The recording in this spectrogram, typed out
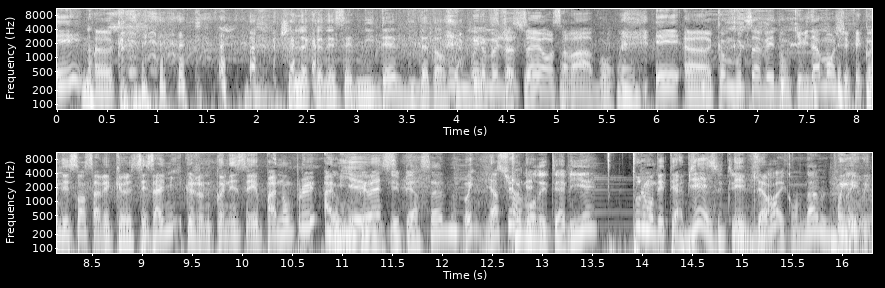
Et, Je ne la connaissais ni d'Ève ni d'Adam. Oui, non, mais je sais, oh, ça va, bon. Et comme vous le savez, donc évidemment, j'ai fait connaissance avec ses amis que je ne connaissais pas non plus, Donc, amis vous ES. personne Oui, bien sûr. Tout le monde était habillé Tout le monde était habillé, C'était évidemment. convenable. Oui, oui, oui.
